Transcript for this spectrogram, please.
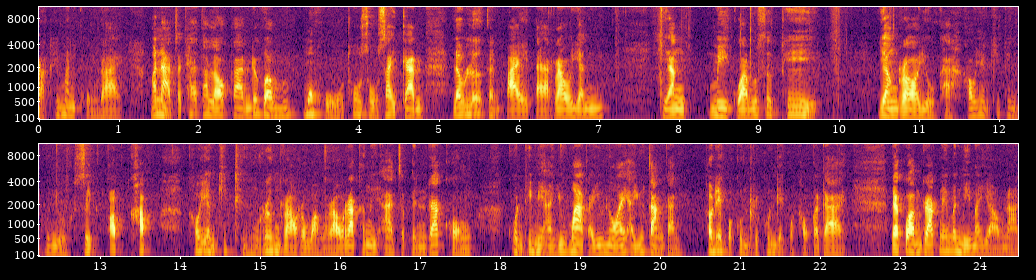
รักที่มั่นคงได้ มันอาจจะแค่ทะเลาะกันด้วยความโมโหโทโสใส่กัน แล้วเลิกกันไป แต่เรายังยังมีความรู้สึกที่ยังรออยู่ค่ะ เขายังคิดถึงคุณอยู่ Six of Cup เขายังคิดถึงเรื่องราวระหว่างเรารักครั้งนี้อาจจะเป็นรักของคนที่มีอายุมากอายุน้อยอายุต่างกัน เขาเด็กกว่าคุณหรือคุณเด็กกว่าเขาก็ได้ และความรักนี่มันมีมายาวนาน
